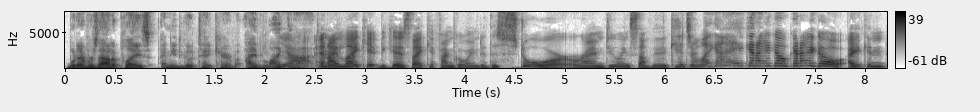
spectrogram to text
whatever's out of place. I need to go take care of it. I like yeah, that. and I like it because, like, if I'm going to the store or I'm doing something, the kids are like, "Hey, can I go? Can I go?" I can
